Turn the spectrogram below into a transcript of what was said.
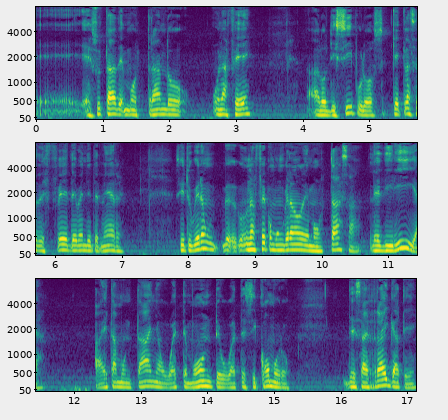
eh, Jesús está demostrando una fe a los discípulos, qué clase de fe deben de tener. Si tuvieran una fe como un grano de mostaza, le diría a esta montaña o a este monte o a este sicómoro, desarraigate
